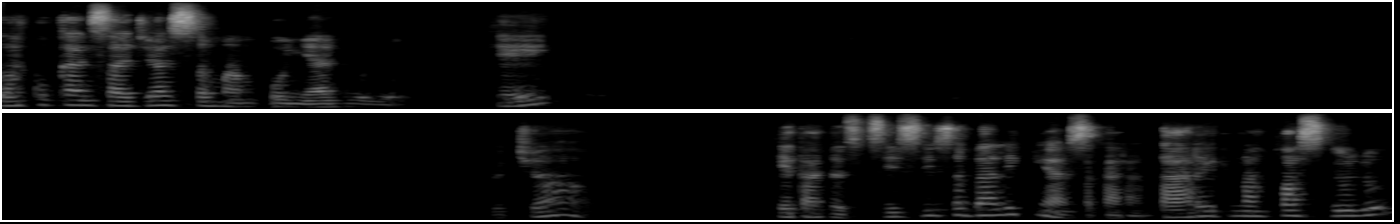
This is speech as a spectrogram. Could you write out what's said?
lakukan saja semampunya dulu. Oke, Good job. Kita ke sisi sebaliknya sekarang. Tarik nafas dulu.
